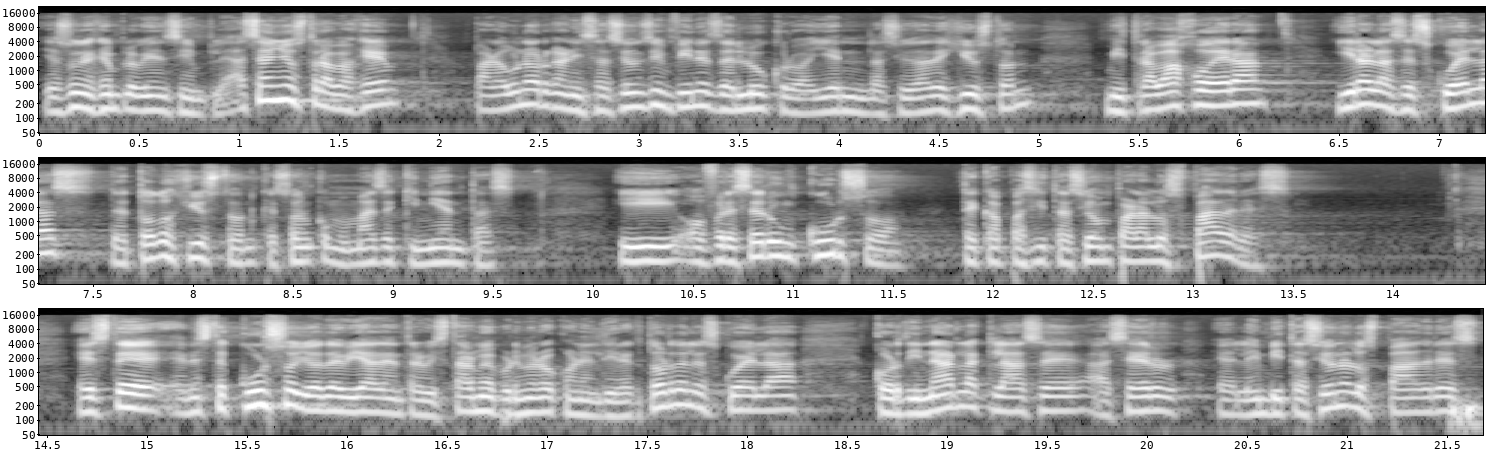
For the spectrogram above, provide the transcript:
Y es un ejemplo bien simple. Hace años trabajé para una organización sin fines de lucro ahí en la ciudad de Houston. Mi trabajo era ir a las escuelas de todo Houston, que son como más de 500, y ofrecer un curso de capacitación para los padres. Este, en este curso yo debía de entrevistarme primero con el director de la escuela, coordinar la clase, hacer eh, la invitación a los padres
